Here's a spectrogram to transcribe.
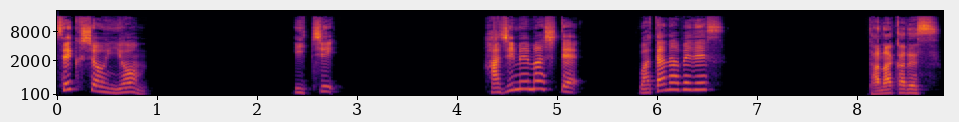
セクション4。1。はじめまして、渡辺です。田中です。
